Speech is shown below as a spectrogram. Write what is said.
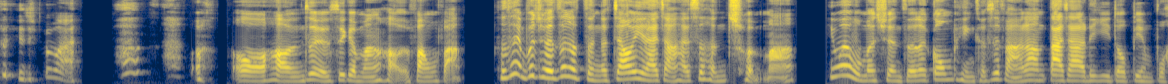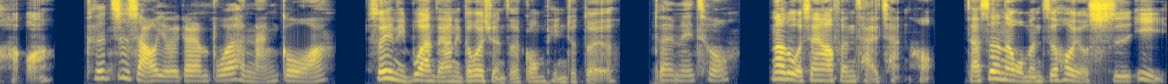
自己去买。哦哦，好，这也是一个蛮好的方法。可是你不觉得这个整个交易来讲还是很蠢吗？因为我们选择了公平，可是反而让大家的利益都变不好啊。可是至少有一个人不会很难过啊。所以你不管怎样，你都会选择公平就对了。对，没错。那如果现在要分财产，哈，假设呢，我们之后有十亿，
